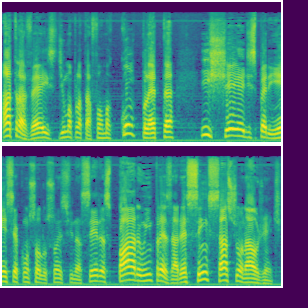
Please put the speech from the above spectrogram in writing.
através de uma plataforma completa e cheia de experiência com soluções financeiras para o empresário. É sensacional, gente.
